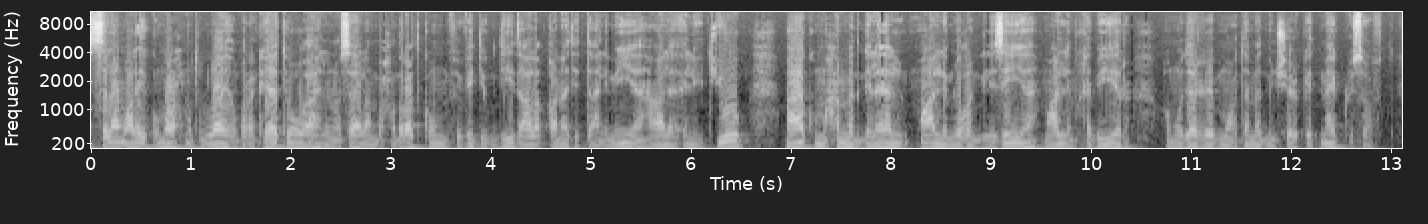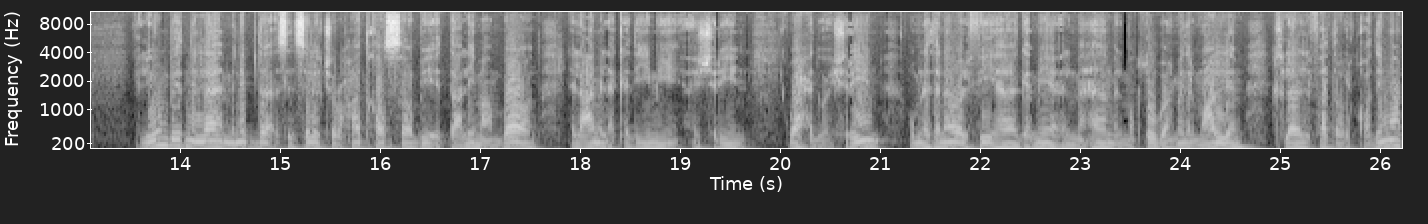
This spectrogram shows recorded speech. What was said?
السلام عليكم ورحمة الله وبركاته. أهلا وسهلا بحضراتكم في فيديو جديد على قناتي التعليمية على اليوتيوب. معاكم محمد جلال معلم لغة إنجليزية معلم خبير ومدرب معتمد من شركة مايكروسوفت. اليوم بإذن الله بنبدأ سلسلة شروحات خاصة بالتعليم عن بعد للعام الأكاديمي 2021 وبنتناول فيها جميع المهام المطلوبة من المعلم خلال الفترة القادمة.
